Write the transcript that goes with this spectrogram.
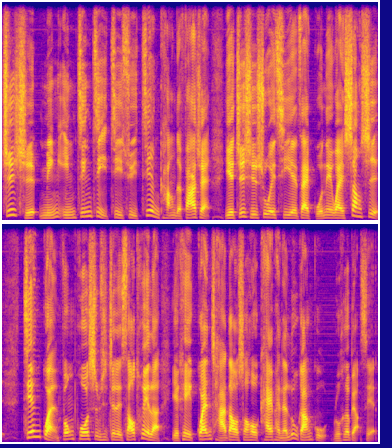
支持民营经济继续健康的发展，也支持数位企业在国内外上市。监管风波是不是真的消退了？也可以观察到稍后开盘的陆港股如何表现。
